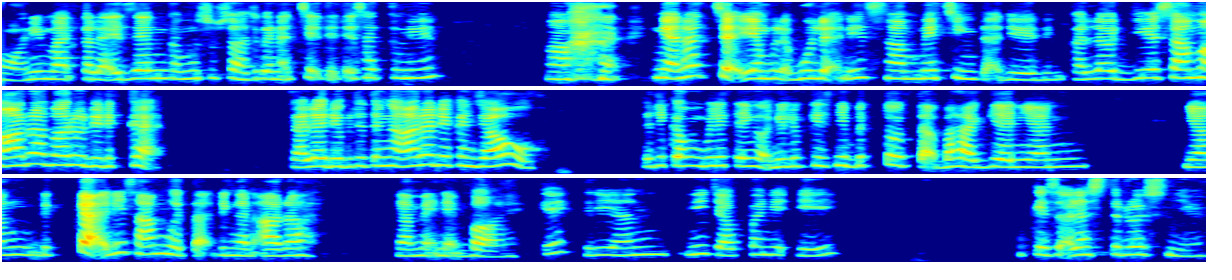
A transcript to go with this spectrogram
Oh ni mat- kalau exam kamu susah juga nak check tiap-tiap satu ni kan. Ah ingat nak check yang bulat-bulat ni sama matching tak dia. Dia- Kalau dia sama arah baru dia dekat. Kalau dia bertengah arah dia akan jauh. Jadi kamu boleh tengok di lukis ni betul tak bahagian yang yang dekat ni sama tak dengan arah yang magnet bar ni. Okay. Jadi yang ni jawapan dia A. Okey, soalan seterusnya.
